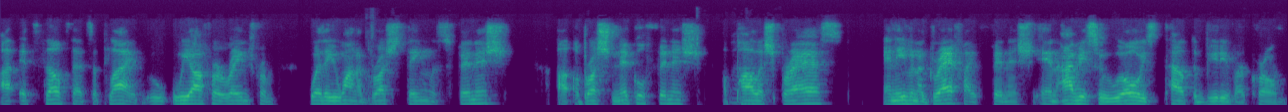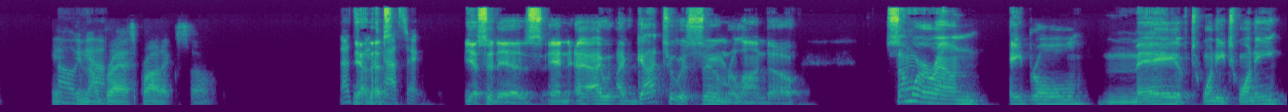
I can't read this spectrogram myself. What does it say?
uh, itself that's applied. We offer a range from whether you want a brushed stainless finish, uh, a brushed nickel finish, a wow. polished brass, and even a graphite finish. And obviously, we always tout the beauty of our chrome in, oh, in yeah. our brass products. So that's yeah, fantastic. That's, yes, it is. And I, I've got to assume, Rolando, somewhere around April, May of 2020,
